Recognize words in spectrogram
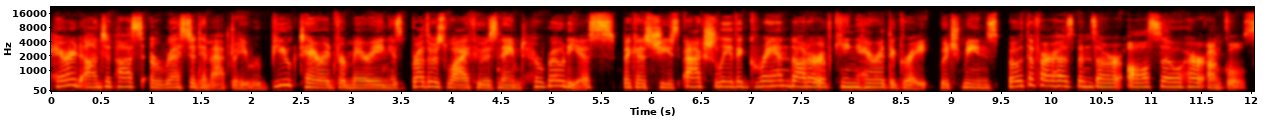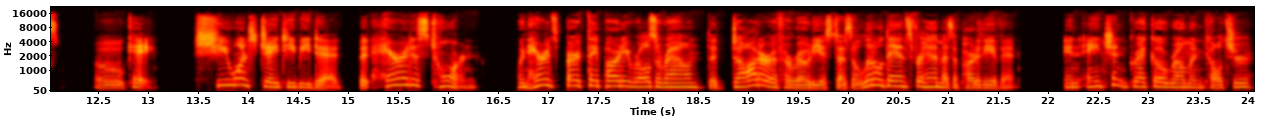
Herod Antipas arrested him after he rebuked Herod for marrying his brother's wife, who is named Herodias, because she's actually the granddaughter of King Herod the Great, which means both of her husbands are also her uncles. Okay. She wants JTB dead, but Herod is torn. When Herod's birthday party rolls around, the daughter of Herodias does a little dance for him as a part of the event. In ancient Greco Roman culture,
